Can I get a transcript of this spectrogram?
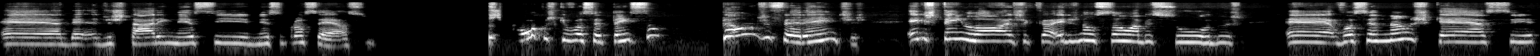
é, de, de, estarem nesse, nesse processo. Os poucos que você tem são tão diferentes, eles têm lógica, eles não são absurdos, é, você não esquece,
